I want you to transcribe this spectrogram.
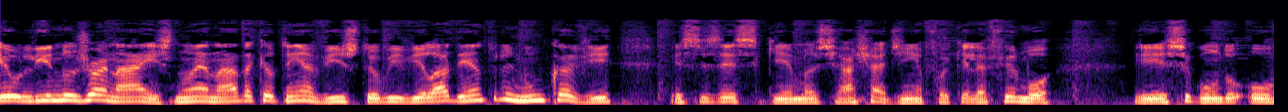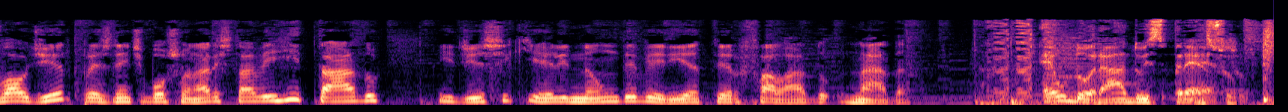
eu li nos jornais, não é nada que eu tenha visto. Eu vivi lá dentro e nunca vi esses esquemas de rachadinha, foi o que ele afirmou. E segundo o Valdir, presidente Bolsonaro estava irritado e disse que ele não deveria ter falado nada. Eldorado Expresso.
